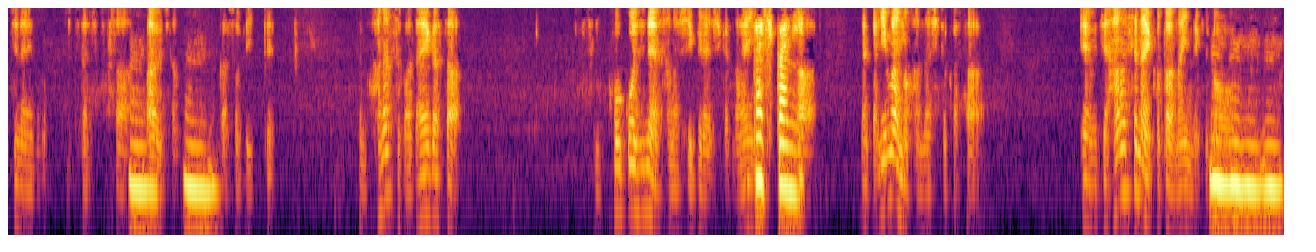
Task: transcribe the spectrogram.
時代の人たちとさ、うん会うじゃん。うん遊び行って。でも話す話題がさ、その高校時代の話ぐらいしかない確かになんか今の話とかさ、いや別に話せないことはないんだけど、うんうん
